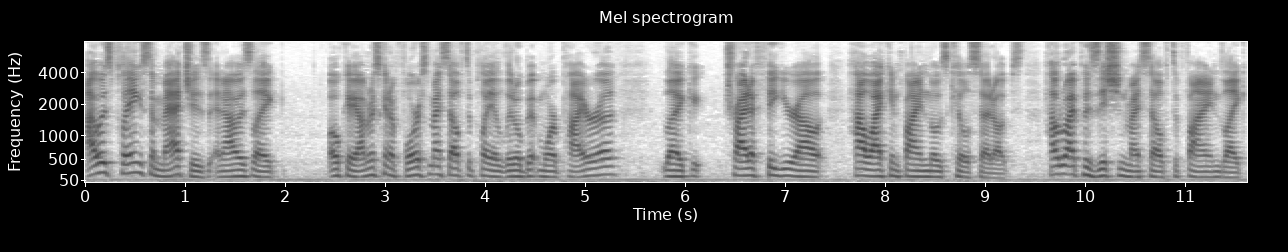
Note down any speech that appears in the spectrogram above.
I was playing some matches and I was like, okay, I'm just gonna force myself to play a little bit more Pyra, like try to figure out how I can find those kill setups. How do I position myself to find like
